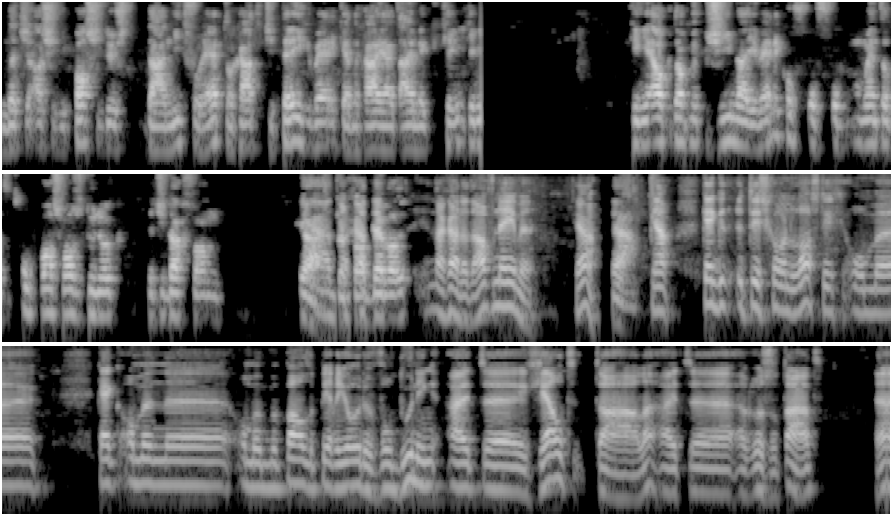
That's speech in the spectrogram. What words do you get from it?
Omdat je, als je die passie dus daar niet voor hebt, dan gaat het je tegenwerken en dan ga je uiteindelijk. Ging, ging, ging je elke dag met plezier naar je werk? Of, of op het moment dat het op was, was het toen ook dat je dacht van. Ja, ja dan, gaat het, wel... dan gaat het afnemen. Ja. Ja. ja. Kijk, het, het is gewoon lastig om. Uh, Kijk, om een, uh, om een bepaalde periode voldoening uit uh, geld te halen, uit een resultaat, hè,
